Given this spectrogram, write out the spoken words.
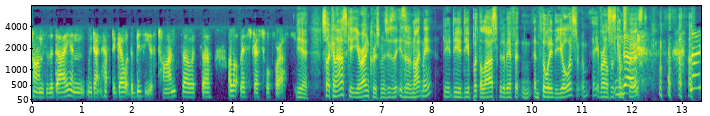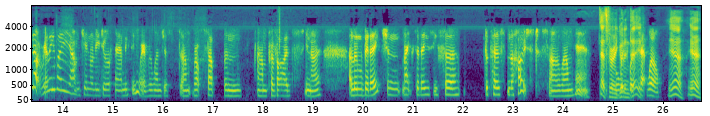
times of the day, and we don't have to go at the busiest time, so it's a a lot less stressful for us. yeah. So can I ask you, your own Christmas is it, is it a nightmare? Do you, do you do you put the last bit of effort and, and thought into yours? Everyone else's comes No. first. no, not really. We um, generally do a family thing where everyone just um, rocks up and um, provides, you know, a little bit each and makes it easy for the person, the host. So, um, yeah. That's very good Always works indeed. That well. Yeah, yeah.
